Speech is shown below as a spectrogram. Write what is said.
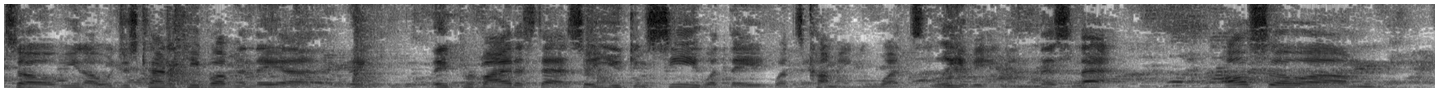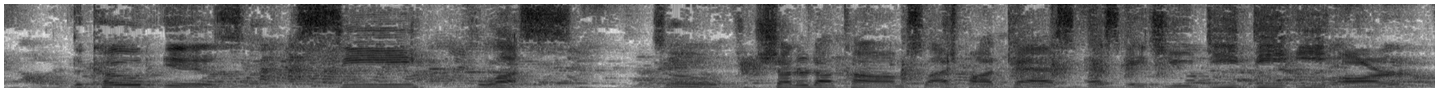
So you know, we just kind of keep up, and they, uh, they they provide us that so you can see what they what's coming and what's leaving and this and that. Also, um, the code is C plus. So shudder.com slash podcast S H U D D E R.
